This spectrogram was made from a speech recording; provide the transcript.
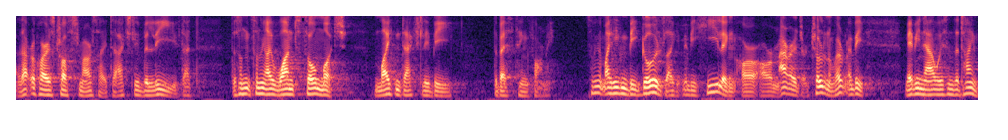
Now, that requires trust from our side to actually believe that there's something, something I want so much mightn't actually be the best thing for me. Something that might even be good, like maybe healing or, or marriage or children or whatever it may be. Maybe now isn't the time.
